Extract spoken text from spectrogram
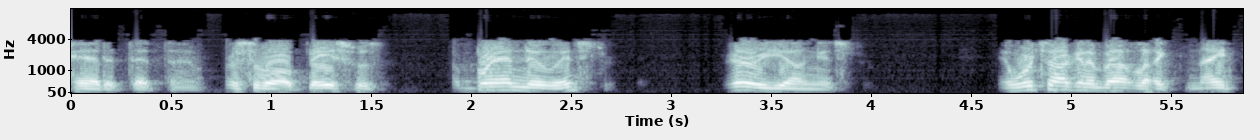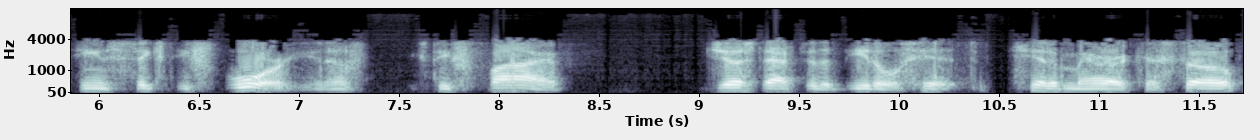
head at that time. First of all, bass was a brand new instrument, very young instrument. And we're talking about like 1964, you know, 65, just after the Beatles hit hit America. So,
